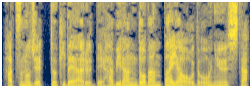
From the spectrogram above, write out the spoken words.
初のジェット機であるデハビランドヴァンパイアを導入した。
